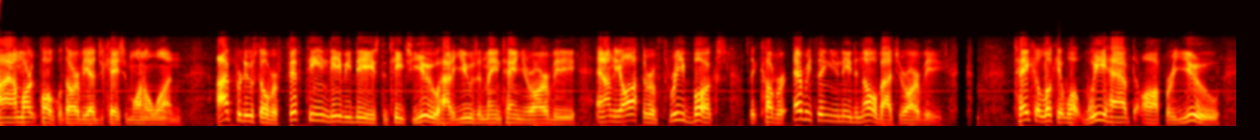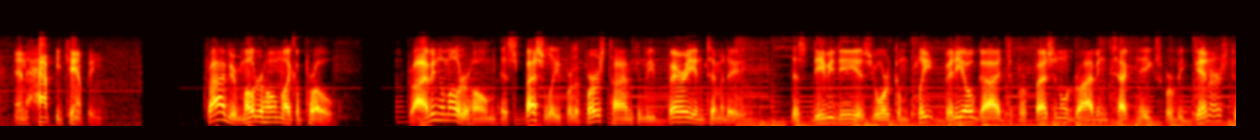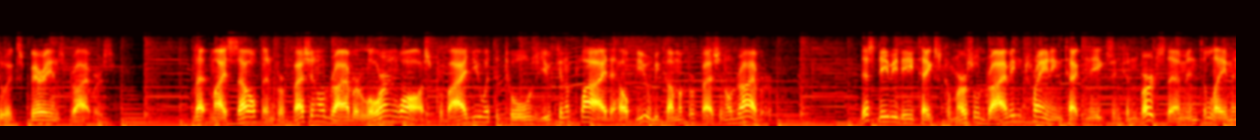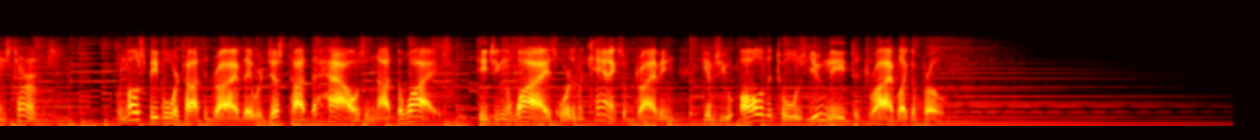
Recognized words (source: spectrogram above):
Hi, I'm Mark Polk with RV Education 101. I've produced over 15 DVDs to teach you how to use and maintain your RV, and I'm the author of three books that cover everything you need to know about your RV. Take a look at what we have to offer you, and happy camping. Drive your motorhome like a pro. Driving a motorhome, especially for the first time, can be very intimidating. This DVD is your complete video guide to professional driving techniques for beginners to experienced drivers. Let myself and professional driver Lauren Walsh provide you with the tools you can apply to help you become a professional driver. This DVD takes commercial driving training techniques and converts them into layman's terms. When most people were taught to drive, they were just taught the hows and not the whys. Teaching the whys or the mechanics of driving gives you all of the tools you need to drive like a pro.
